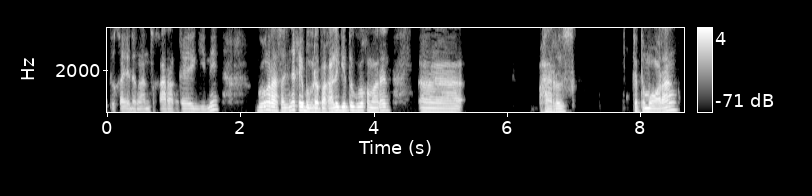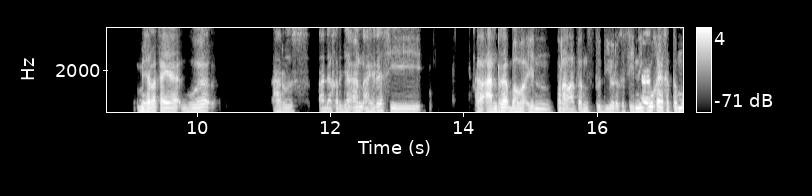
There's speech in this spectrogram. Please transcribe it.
gitu. Kayak dengan sekarang kayak gini gue ngerasanya kayak beberapa kali gitu. Gue kemarin eh harus ketemu orang. Misalnya kayak gue harus ada kerjaan akhirnya si eh, Andra bawain peralatan studio ke sini. Gue kayak ketemu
